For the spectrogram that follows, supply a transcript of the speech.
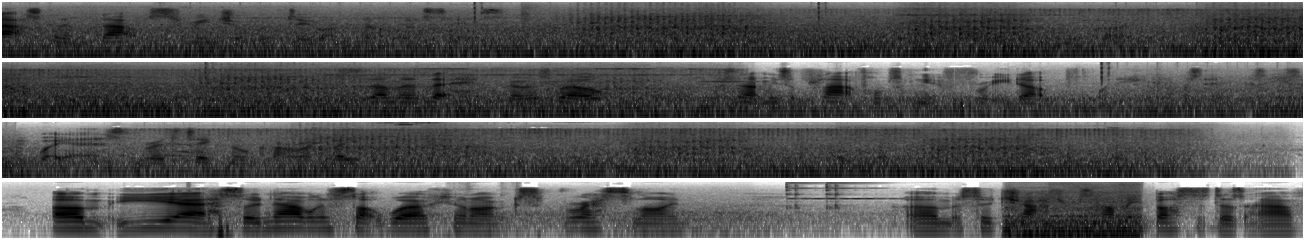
That's gonna that screenshot would do. I'm not gonna say it. So I'm gonna let him go as well, because that means the platform's gonna get freed up he he's gonna be waiting for a signal currently. Um, yeah, so now we're gonna start working on our express line. Um, so Chatteris, how many buses does it have?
